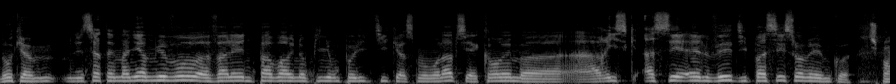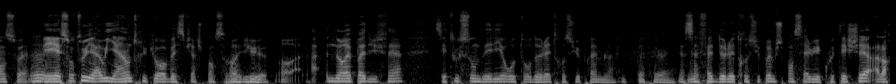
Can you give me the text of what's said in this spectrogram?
Donc, euh, d'une certaine manière, mieux vaut euh, valait ne pas avoir une opinion politique à ce moment-là, parce qu'il y a quand même euh, un risque assez élevé d'y passer soi-même, quoi. Je pense, ouais. Ouais. Mais surtout, il y a, oui, il y a un truc que Robespierre, je pense, aurait dû, n'aurait pas dû faire, c'est tout son délire autour de l'être suprême là. Tout à fait, oui. Sa fête de l'être suprême, je pense, ça lui a coûté cher. Alors,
